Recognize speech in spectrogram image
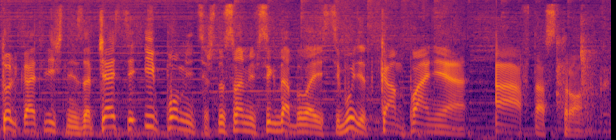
только отличные запчасти и помните, что с вами всегда была есть и будет компания «АвтоСтронг».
